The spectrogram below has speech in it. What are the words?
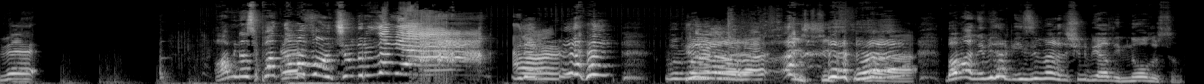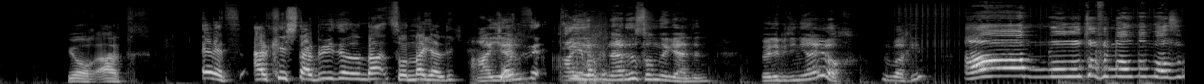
Ve Abi nasıl patlamaz o? Çıldıracağım ya. Vurma. Eşek sıra. Babaanne bir dakika izin ver de şunu bir alayım ne olursun. Yok artık. Evet arkadaşlar bir videonun da sonuna geldik. Hayır. Kendinize Hayır. bakın. Nerede sonuna geldin? Öyle bir dünya yok. Dur bakayım. Aa, molotofumu almam lazım.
